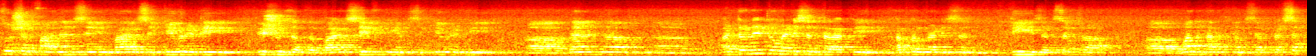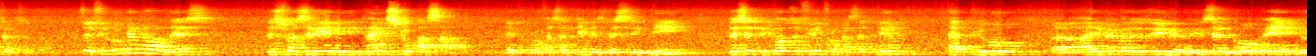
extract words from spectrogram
Social financing, biosecurity, issues of the biosafety and security, uh, then uh, uh, alternative medicine therapy, herbal medicine, teas, etc., uh, one health concept, etc., etc. So if you look at all this, this was really thanks to ASA. If Professor Kim is listening me, this is because of you, Professor Kim, that you, uh, I remember his email, he said, no way you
